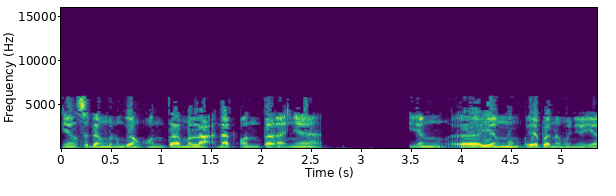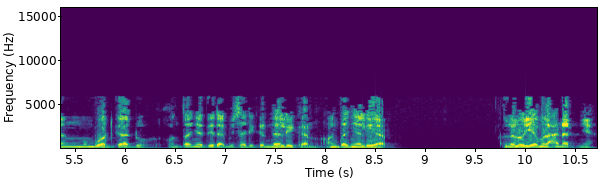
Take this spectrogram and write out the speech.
yang sedang menunggang onta melaknat ontanya yang uh, yang mem, ya apa namanya yang membuat gaduh. Ontanya tidak bisa dikendalikan. Ontanya liar. Lalu ia melaknatnya.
